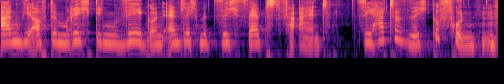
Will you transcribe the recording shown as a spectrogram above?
irgendwie auf dem richtigen Weg und endlich mit sich selbst vereint. Sie hatte sich gefunden.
